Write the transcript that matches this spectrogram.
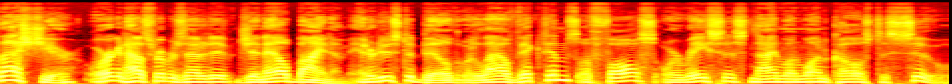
Last year, Oregon House Representative Janelle Bynum introduced a bill that would allow victims of false or racist 911 calls to sue.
